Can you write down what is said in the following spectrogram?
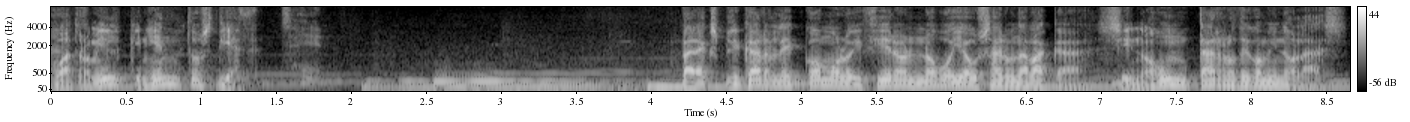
4510. Para explicarle cómo lo hicieron no voy a usar una vaca, sino un tarro de gominolas.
